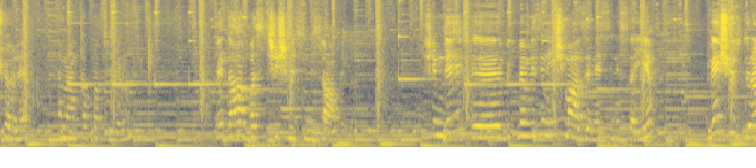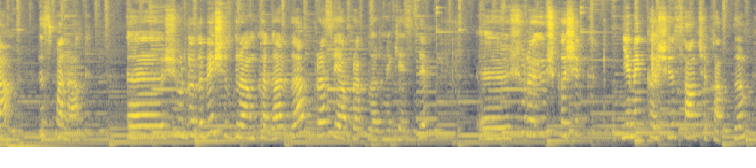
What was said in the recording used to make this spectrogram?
Şöyle hemen kapatıyorum. Ve daha basit şişmesini sağlıyor. Şimdi e, bükmemizin iş malzemesini sayayım. 500 gram ıspanak. E, şurada da 500 gram kadar da pırasa yapraklarını kestim. E, şuraya 3 kaşık yemek kaşığı salça kattım.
